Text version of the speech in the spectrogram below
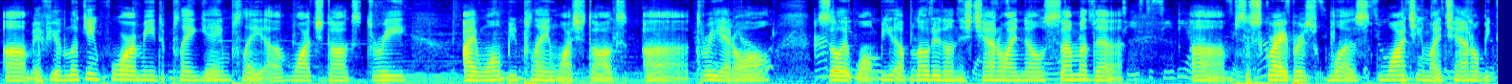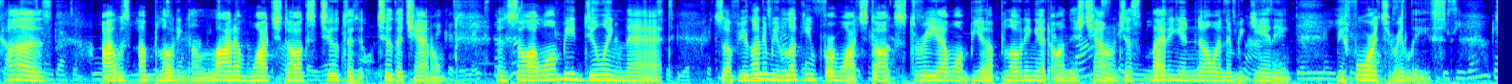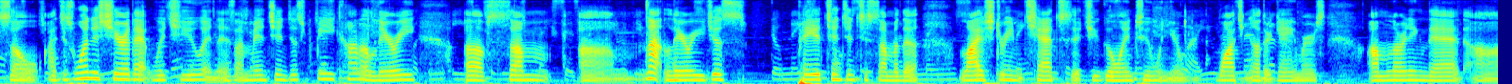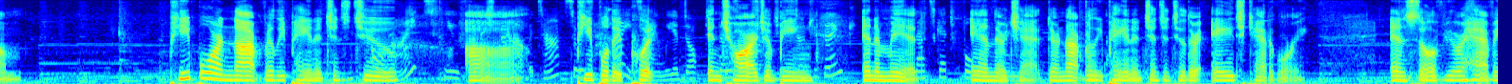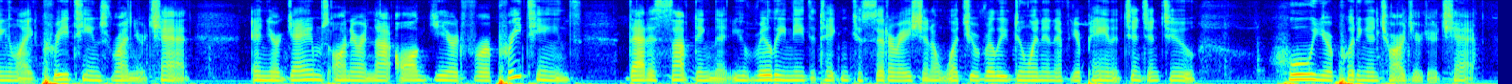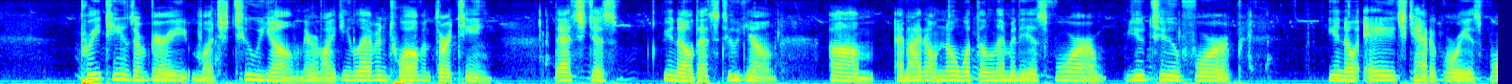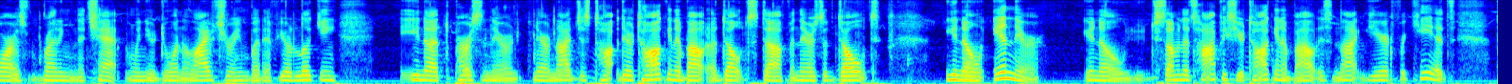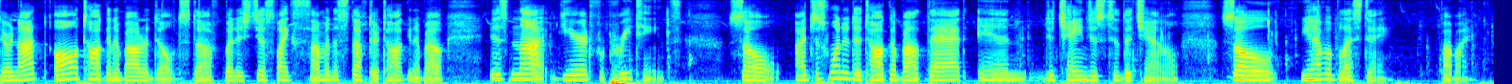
Um, if you're looking for me to play gameplay of Watch Dogs 3, I won't be playing Watch Dogs uh, 3 at all, so it won't be uploaded on this channel. I know some of the um, subscribers was watching my channel because I was uploading a lot of Watch Dogs to the to the channel, and so I won't be doing that. So if you're going to be looking for Watch Dogs 3, I won't be uploading it on this channel, just letting you know in the beginning before it's released. So I just wanted to share that with you, and as I mentioned, just be kind of leery of some, um, not Larry, just pay attention to some of the live stream chats that you go into when you're watching other gamers. I'm learning that um, people are not really paying attention to uh, people they put in charge of being in a mid in their chat. They're not really paying attention to their age category. And so if you're having like pre-teens run your chat, and your games on there are not all geared for preteens, that is something that you really need to take in consideration of what you're really doing and if you're paying attention to who you're putting in charge of your chat. Preteens are very much too young. They're like 11, 12, and 13. That's just, you know, that's too young. Um, and I don't know what the limit is for YouTube for you know age category as far as running the chat when you're doing a live stream but if you're looking you know at the person they're they're not just talk they're talking about adult stuff and there's adult you know in there. You know some of the topics you're talking about is not geared for kids. They're not all talking about adult stuff but it's just like some of the stuff they're talking about is not geared for preteens. So I just wanted to talk about that and the changes to the channel. So you have a blessed day. Bye bye.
